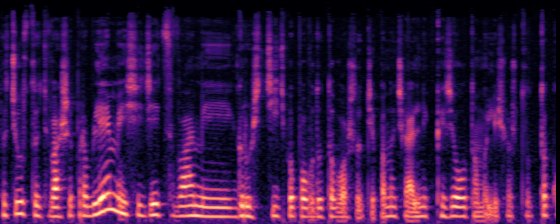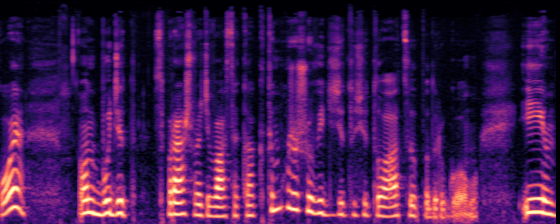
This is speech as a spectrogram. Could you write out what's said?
сочувствовать вашей проблеме и сидеть с вами и грустить по поводу того, что типа начальник козел там или еще что-то такое, он будет спрашивать вас, а как ты можешь увидеть эту ситуацию по-другому? И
